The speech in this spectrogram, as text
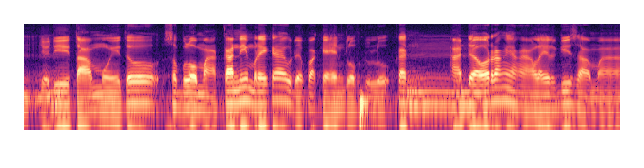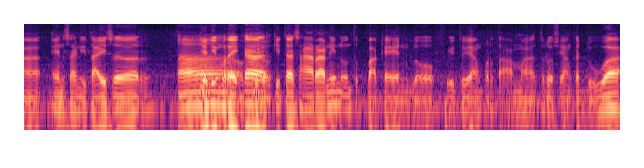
Mm-mm. Jadi tamu itu sebelum makan nih mereka udah pakai hand glove dulu kan Hmm. ada orang yang alergi sama hand sanitizer. Ah, Jadi mereka oke. kita saranin untuk pakai hand glove itu yang pertama. Terus yang kedua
